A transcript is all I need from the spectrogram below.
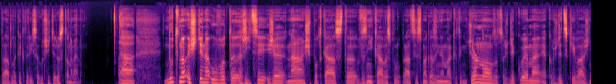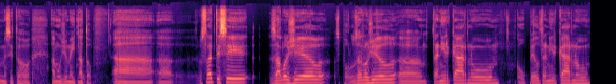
prádla, ke který se určitě dostaneme. Uh, Nutno ještě na úvod říci, že náš podcast vzniká ve spolupráci s magazínem Marketing Journal, za což děkujeme, jako vždycky, vážíme si toho a můžeme jít na to. A, a Rusle, ty jsi založil, spolu založil uh, trenýrkárnu, koupil trenýrkárnu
